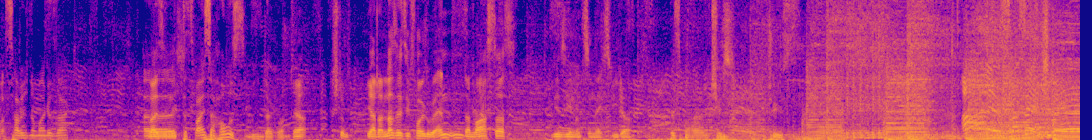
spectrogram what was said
was habe ich nochmal gesagt? Weiß ich Äh, nicht. Das weiße Haus im Hintergrund. Ja, stimmt. Ja, dann lass jetzt die Folge beenden. Dann war's das. Wir sehen uns demnächst wieder. Bis bald. Tschüss. Tschüss. Alles, was ich will,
